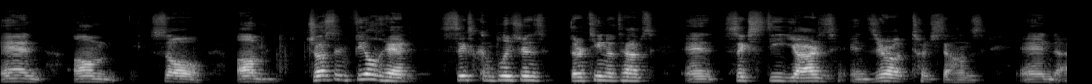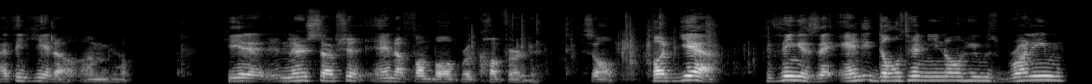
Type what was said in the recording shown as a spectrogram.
and um so, um, Justin Fields had six completions, 13 attempts, and 60 yards and zero touchdowns. And I think he had a um he had an interception and a fumble recovered. So, but yeah, the thing is that Andy Dalton, you know, he was running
